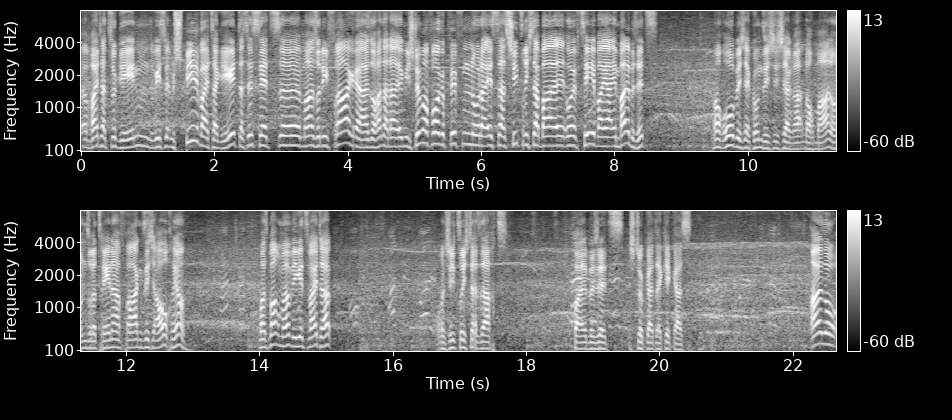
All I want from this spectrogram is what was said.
äh, weiterzugehen. Wie es mit dem Spiel weitergeht, das ist jetzt äh, mal so die Frage. Also hat er da irgendwie Stürmer vorgepfiffen oder ist das Schiedsrichterball? OFC war ja im Ballbesitz. Auch Obig erkundigt sich ja gerade nochmal. Unsere Trainer fragen sich auch, ja, was machen wir? Wie geht's weiter? Und Schiedsrichter sagt, Ballbesitz Stuttgarter Kickers. Also,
